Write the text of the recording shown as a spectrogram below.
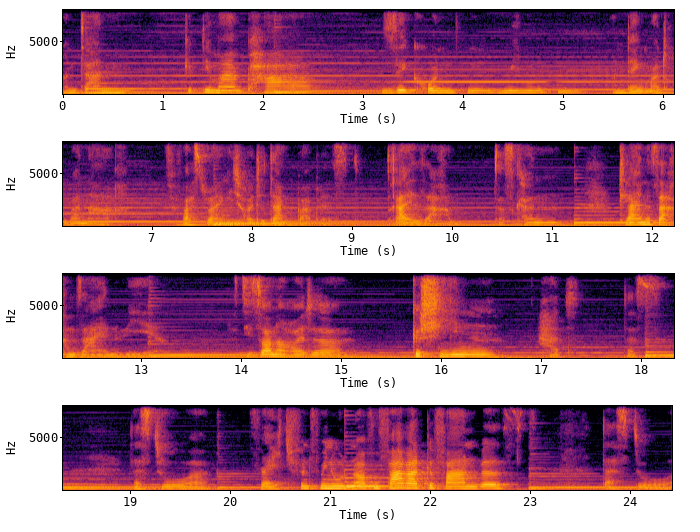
Und dann gib dir mal ein paar Sekunden, Minuten und denk mal drüber nach, für was du eigentlich heute dankbar bist. Drei Sachen. Das können kleine Sachen sein, wie dass die Sonne heute geschienen hat, dass, dass du vielleicht fünf Minuten auf dem Fahrrad gefahren bist, dass du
